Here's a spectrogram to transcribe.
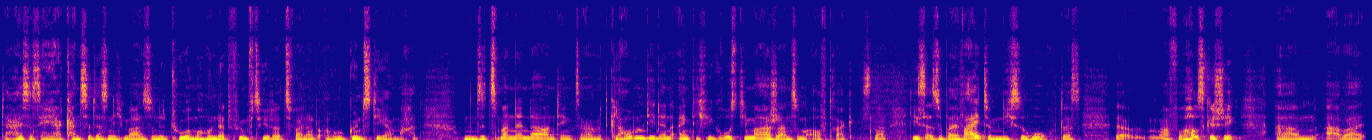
da heißt es ja, ja, kannst du das nicht mal so eine Tour mal 150 oder 200 Euro günstiger machen? Und dann sitzt man denn da und denkt, was glauben die denn eigentlich, wie groß die Marge an so einem Auftrag ist? Ne? Die ist also bei weitem nicht so hoch, das äh, mal vorausgeschickt. Ähm, aber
